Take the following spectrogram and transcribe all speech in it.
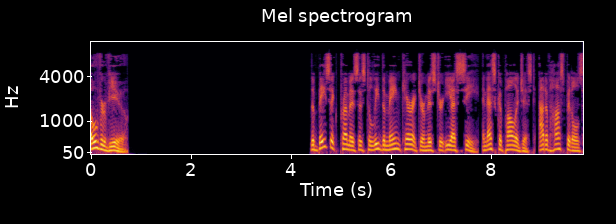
Overview The basic premise is to lead the main character Mr. ESC, an escapologist, out of hospitals,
